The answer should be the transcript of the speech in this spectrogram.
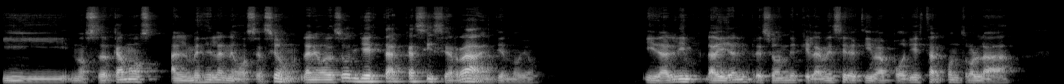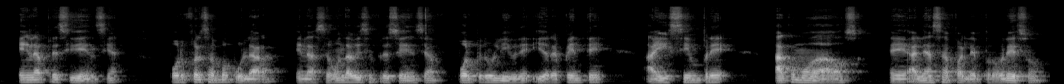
y nos acercamos al mes de la negociación. La negociación ya está casi cerrada, entiendo yo. Y da la, la impresión de que la mesa electiva podría estar controlada en la presidencia por Fuerza Popular, en la segunda vicepresidencia por Perú Libre y de repente ahí siempre acomodados eh, Alianza para el Progreso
